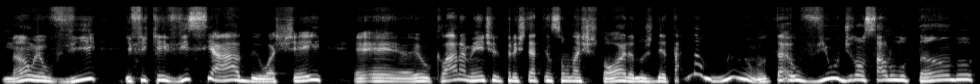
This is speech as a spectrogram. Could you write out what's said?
"Não, eu vi e fiquei viciado. Eu achei é, é, eu claramente prestei atenção na história, nos detalhes. Não, não, eu, eu vi o dinossauro lutando.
